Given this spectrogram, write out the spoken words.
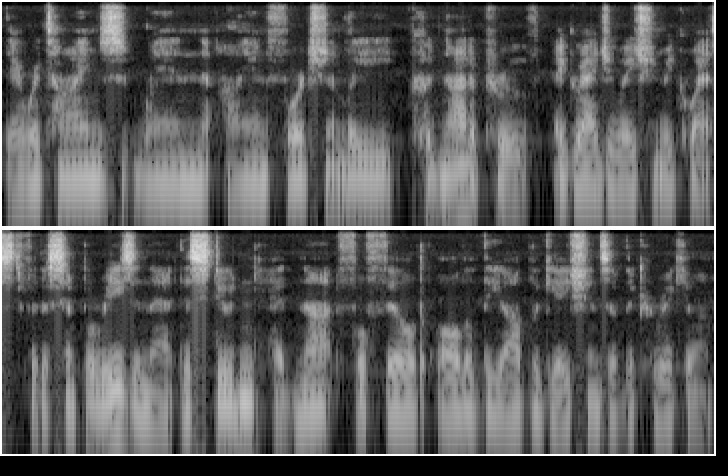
there were times when I unfortunately could not approve a graduation request for the simple reason that the student had not fulfilled all of the obligations of the curriculum.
